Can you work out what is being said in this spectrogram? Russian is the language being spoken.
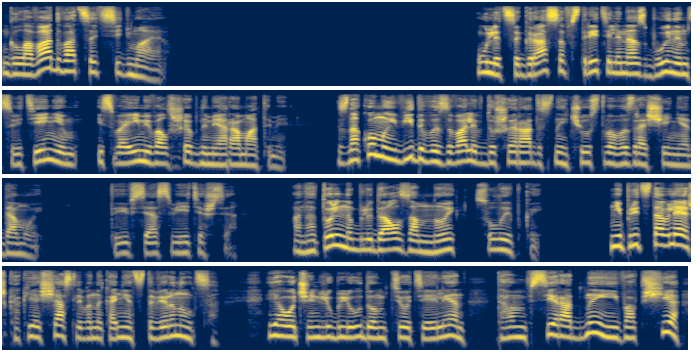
Глава двадцать седьмая. Улицы Грасса встретили нас буйным цветением и своими волшебными ароматами. Знакомые виды вызывали в душе радостные чувства возвращения домой. «Ты вся светишься». Анатоль наблюдал за мной с улыбкой. «Не представляешь, как я счастлива наконец-то вернуться. Я очень люблю дом тети Элен, там все родные и вообще...»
